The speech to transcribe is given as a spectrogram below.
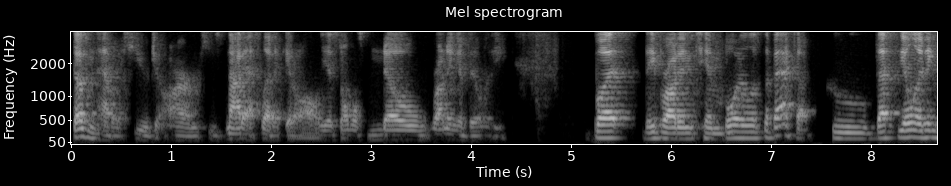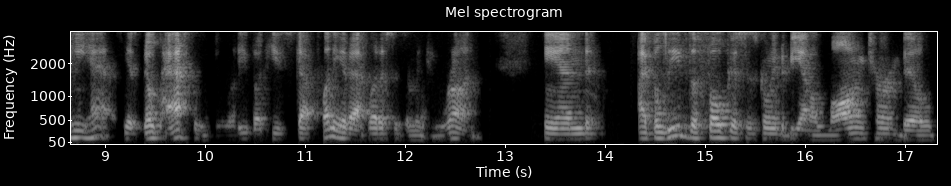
doesn't have a huge arm. He's not athletic at all. He has almost no running ability. But they brought in Tim Boyle as the backup, who that's the only thing he has. He has no passing ability, but he's got plenty of athleticism and can run. And I believe the focus is going to be on a long term build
